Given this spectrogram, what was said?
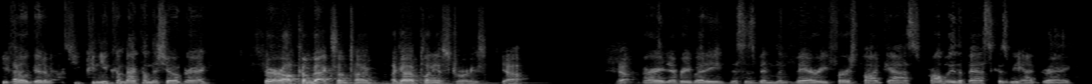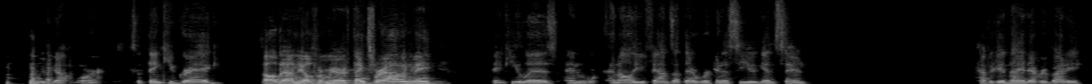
you Yeah. feel good about it? Can you come back on the show, Greg? Sure. I'll come back sometime. I got plenty of stories. Yeah. Yeah. All right, everybody. This has been the very first podcast, probably the best because we had Greg. But we've got more. So thank you, Greg. It's all downhill from here. Thanks for having me. Thank you, Liz, and and all you fans out there. We're going to see you again soon. Have a good night, everybody.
